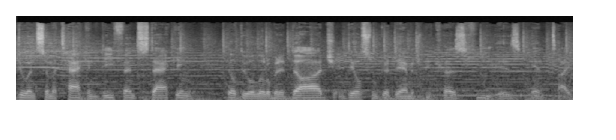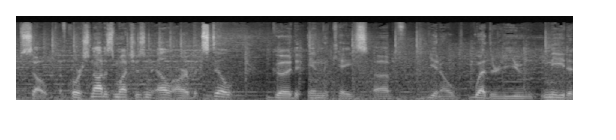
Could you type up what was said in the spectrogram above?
doing some attack and defense stacking. He'll do a little bit of dodge and deal some good damage because he is int type. So, of course, not as much as an LR, but still good in the case of, you know, whether you need a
